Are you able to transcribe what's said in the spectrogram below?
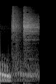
Oh.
